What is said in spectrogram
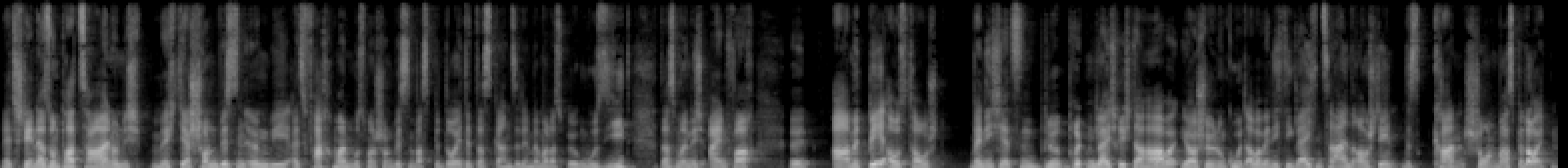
Jetzt stehen da so ein paar Zahlen und ich möchte ja schon wissen, irgendwie, als Fachmann muss man schon wissen, was bedeutet das Ganze denn, wenn man das irgendwo sieht, dass man nicht einfach äh, A mit B austauscht. Wenn ich jetzt einen Brückengleichrichter habe, ja, schön und gut, aber wenn nicht die gleichen Zahlen draufstehen, das kann schon was bedeuten.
